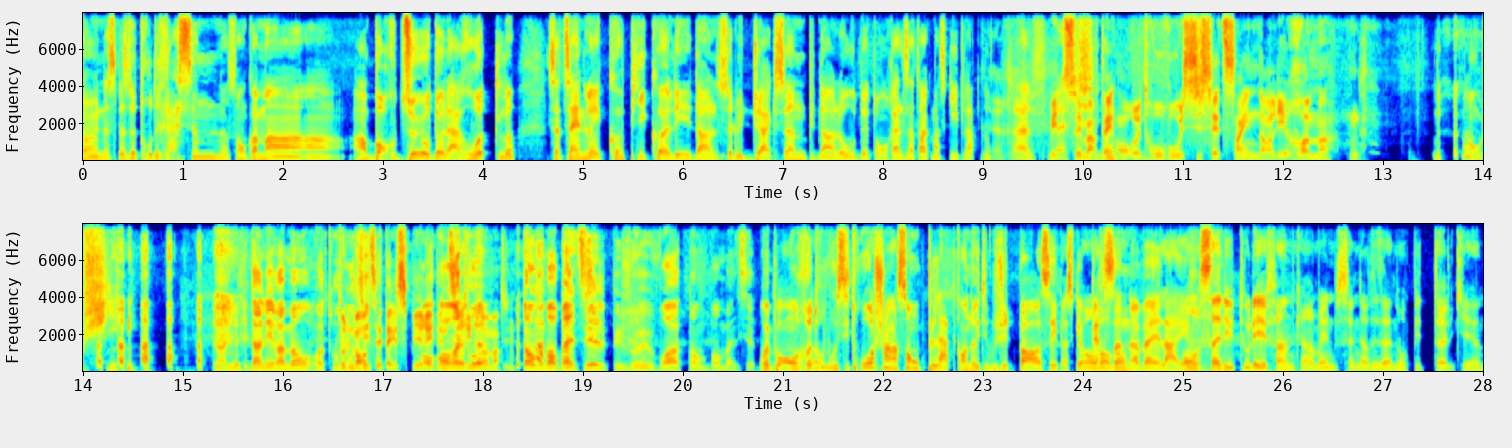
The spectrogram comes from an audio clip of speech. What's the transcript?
un espèce de trou de racines, là, sont comme en, en- en bordure de la route. Là. Cette scène-là est copiée-collée dans celui de Jackson, puis dans l'autre de ton réalisateur. Comment est-ce qu'il est plate, là? Ralph Mais tu sais. Martin, on retrouve aussi cette scène dans les romans. Oh, chien. Et dans les romans, on retrouve Tout le aussi- monde s'est inspiré d'une série de romans. retrouve Tombe Bombadil, puis je veux voir Tombe Bombadil. oui, puis on retrouve aussi trois chansons plates qu'on a été obligé de passer parce que Bon, personne bon. n'avait l'air. On salue tous les fans quand même du Seigneur des Anneaux puis de Tolkien.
